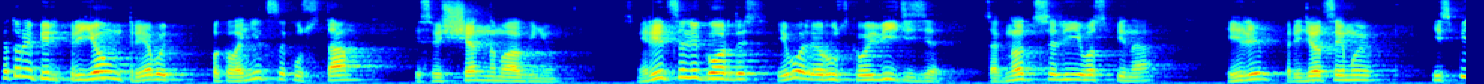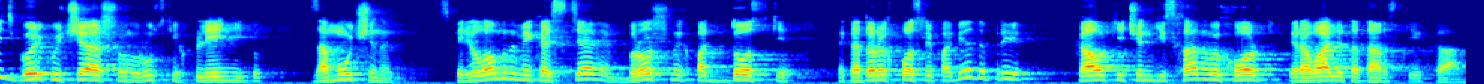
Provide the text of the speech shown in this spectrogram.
которые перед приемом требуют поклониться кустам и священному огню. Смирится ли гордость и воля русского витязя, согнется ли его спина, или придется ему испить горькую чашу русских пленников, замученных, с переломанными костями, брошенных под доски, на которых после победы при калке Чингисхановых хорд пировали татарские ханы.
